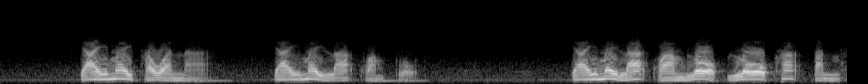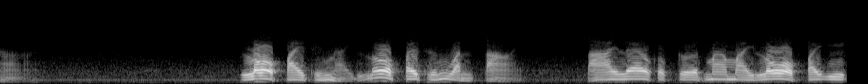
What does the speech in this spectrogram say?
ำ ใจไม่ภาวนา ใจไม่ละความโกรธ ใจไม่ละความโลภโลภะตัณหา โลภไปถึงไหน โลภไปถึงวันตาย ตายแล้วก็เกิดมาใหม่โลภไปอีก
